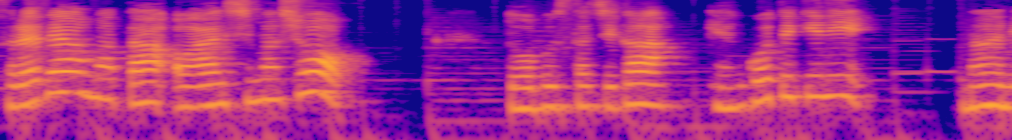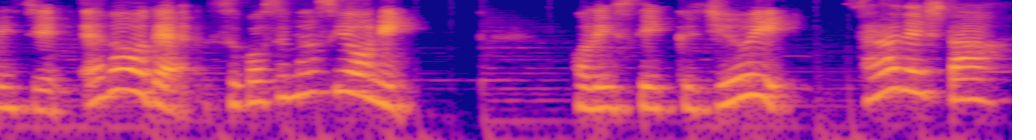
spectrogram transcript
それではまたお会いしましょう。動物たちが健康的に毎日笑顔で過ごせますように。ホリスティック獣医、サラでした。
